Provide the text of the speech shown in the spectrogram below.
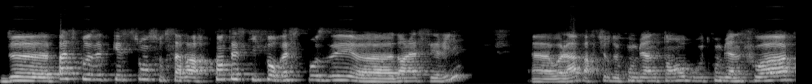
de pas se poser de questions sur savoir quand est-ce qu'il faut reposer euh, dans la série. Euh, voilà, à partir de combien de temps, au bout de combien de fois,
